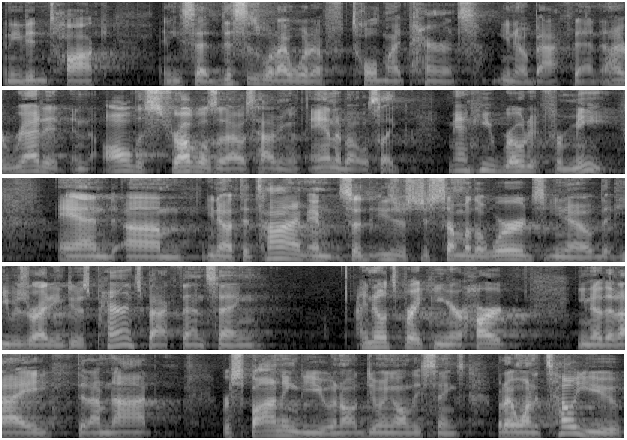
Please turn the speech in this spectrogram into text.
and he didn't talk. And he said, This is what I would have told my parents, you know, back then. And I read it, and all the struggles that I was having with Annabelle was like, man, he wrote it for me. And, um, you know, at the time, and so these are just some of the words, you know, that he was writing to his parents back then saying, I know it's breaking your heart, you know, that, I, that I'm not responding to you and doing all these things. But I want to tell you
